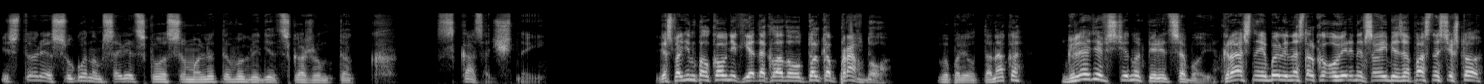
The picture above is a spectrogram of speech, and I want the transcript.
История с угоном советского самолета выглядит, скажем так, сказочной. «Господин полковник, я докладывал только правду!» — выпалил Танака, глядя в стену перед собой. «Красные были настолько уверены в своей безопасности, что...»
